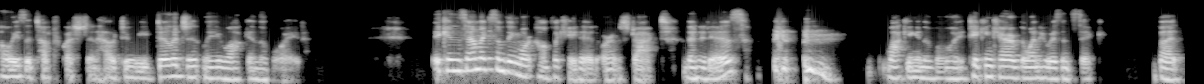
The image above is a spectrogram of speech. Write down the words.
Always a tough question. How do we diligently walk in the void? It can sound like something more complicated or abstract than it is. Walking in the void, taking care of the one who isn't sick. But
